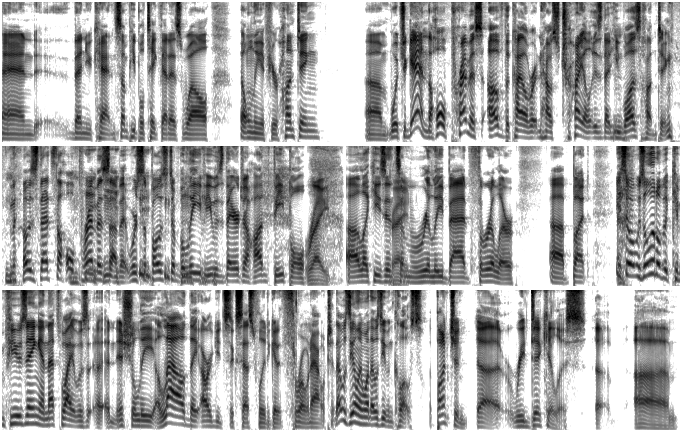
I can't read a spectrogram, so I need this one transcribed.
and then you can't. And some people take that as well, only if you're hunting. Um, which again, the whole premise of the Kyle Rittenhouse trial is that he was hunting. That was- That's the whole premise of it. We're supposed to believe he was there to hunt people, Right. Uh, like he's in some really bad thriller. Uh, but so it was a little bit confusing, and that's why it was uh, initially allowed. They argued successfully to get it thrown out. That was the only one that was even close. A bunch of uh, ridiculous uh, um,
